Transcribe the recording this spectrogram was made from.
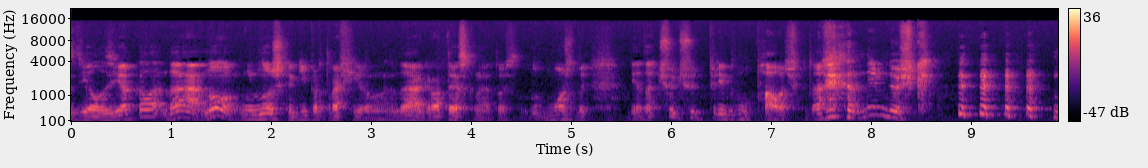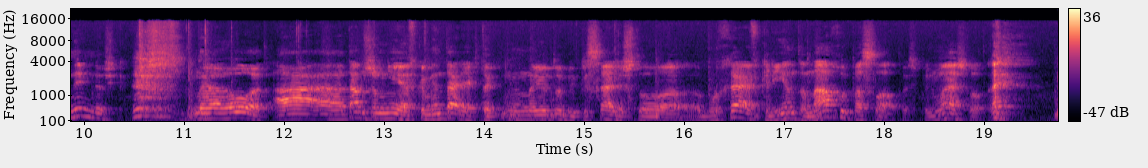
сделал зеркало, да, но немножечко гипертрофированное, да, гротескное, то есть, ну, может быть, где-то чуть-чуть перегнул палочку, да, немножечко. Немножко. А, вот. А, а там же мне в комментариях-то на ютубе писали, что Бурхаев клиента нахуй послал. То есть, понимаешь, вот.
